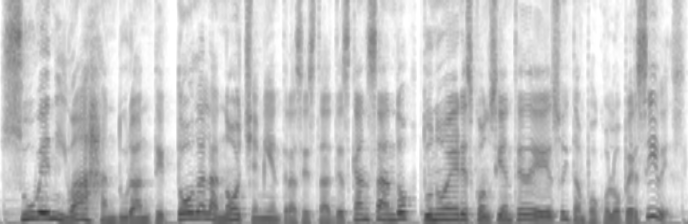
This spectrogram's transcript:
suben y bajan durante toda la noche mientras estás descansando. Tú no eres consciente de eso y tampoco lo percibes.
